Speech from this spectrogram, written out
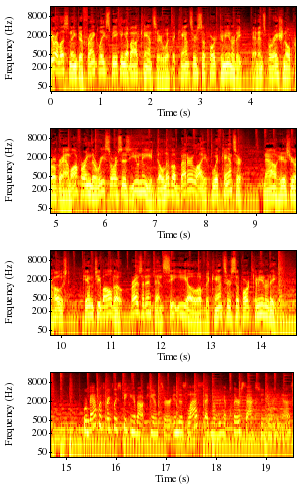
You're listening to Frankly Speaking About Cancer with the Cancer Support Community, an inspirational program offering the resources you need to live a better life with cancer. Now, here's your host, Kim Thiboldeaux, President and CEO of the Cancer Support Community. We're back with Frankly Speaking About Cancer. In this last segment, we have Claire Saxton joining us.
